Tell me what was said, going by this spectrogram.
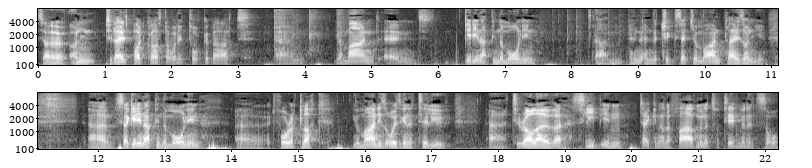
So, on today's podcast, I want to talk about um, the mind and getting up in the morning um, and, and, the tricks that your mind plays on you. Um, so, getting up in the morning uh, at four o'clock, your mind is always going to tell you uh, to roll over, sleep in, take another five minutes or ten minutes, or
